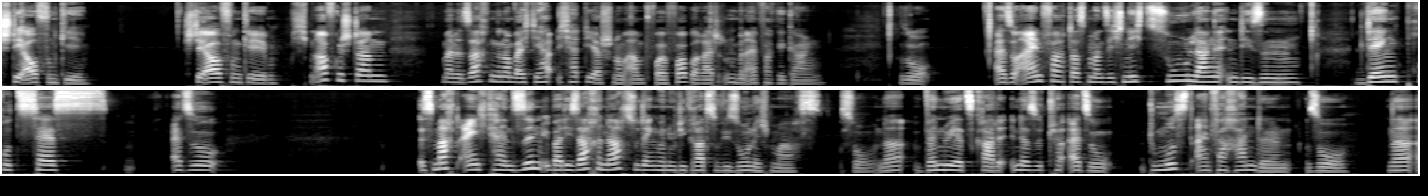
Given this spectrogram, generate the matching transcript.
steh auf und geh. Steh auf und geh. Ich bin aufgestanden, meine Sachen genommen, weil ich die ich hatte die ja schon am Abend vorher vorbereitet und bin einfach gegangen. So. Also einfach, dass man sich nicht zu lange in diesem Denkprozess, also es macht eigentlich keinen Sinn, über die Sache nachzudenken, wenn du die gerade sowieso nicht machst. So, ne? Wenn du jetzt gerade in der Situation, also du musst einfach handeln. So, ne?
